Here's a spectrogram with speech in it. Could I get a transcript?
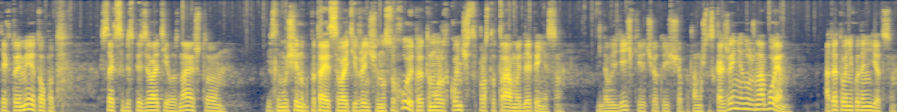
Те, кто имеет опыт секса без презерватива, знают, что если мужчина попытается войти в женщину сухую, то это может кончиться просто травмой для пениса. Для уздечки или чего-то еще. Потому что скольжение нужно обоим. От этого никуда не деться.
